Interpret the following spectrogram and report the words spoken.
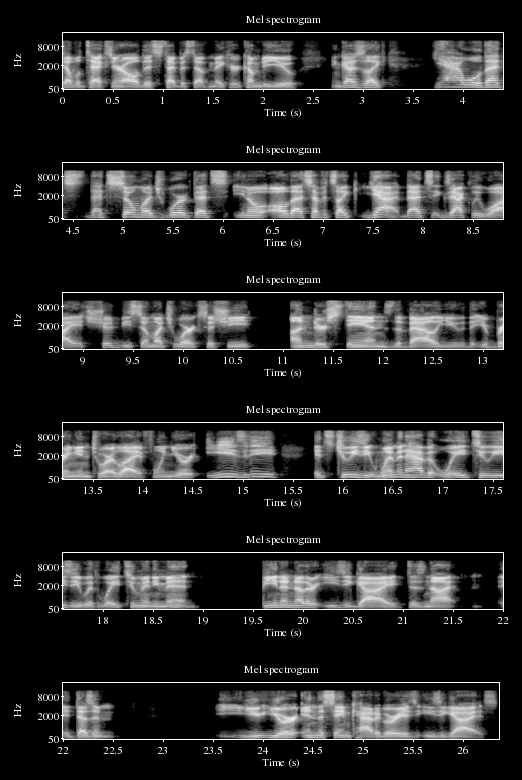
double texting, or all this type of stuff. Make her come to you, and guys are like, "Yeah, well, that's that's so much work. That's you know all that stuff." It's like, yeah, that's exactly why it should be so much work. So she understands the value that you're bringing to our life. When you're easy it's too easy. Women have it way too easy with way too many men. Being another easy guy does not, it doesn't, you, you're in the same category as easy guys.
